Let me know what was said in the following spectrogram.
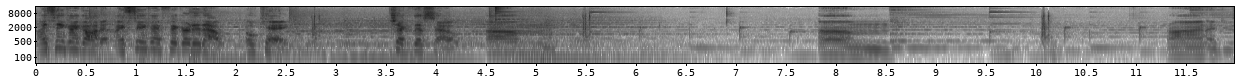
I think I got it. I think I figured it out. Okay. Check this out. Um... Um... Right, I do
